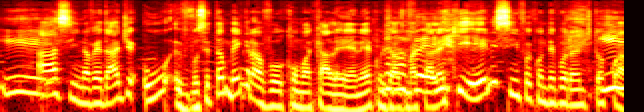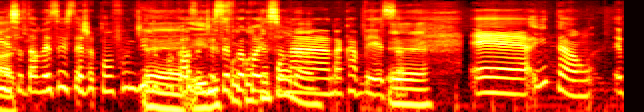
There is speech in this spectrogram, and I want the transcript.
E... Ah, sim, na verdade, o, você também gravou com o Macalé, né? Com o Jazz Macalé, que ele sim foi contemporâneo de Torquato. Isso, talvez você esteja confundido é, por causa disso, você ficou com isso na, na cabeça. É. é então, eu,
